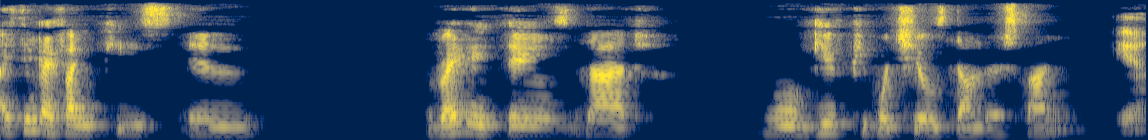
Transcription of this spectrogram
I think I find peace in writing things that will give people chills down their spine. Yeah.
